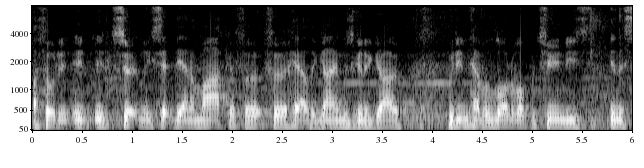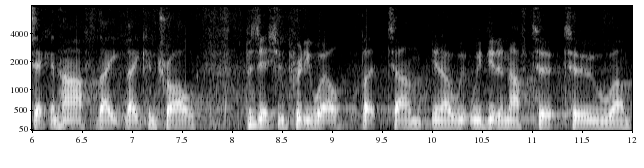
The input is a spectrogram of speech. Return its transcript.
I thought it, it, it, certainly set down a marker for, for how the game was going to go. We didn't have a lot of opportunities in the second half. They, they controlled possession pretty well, but um, you know we, we, did enough to to um,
